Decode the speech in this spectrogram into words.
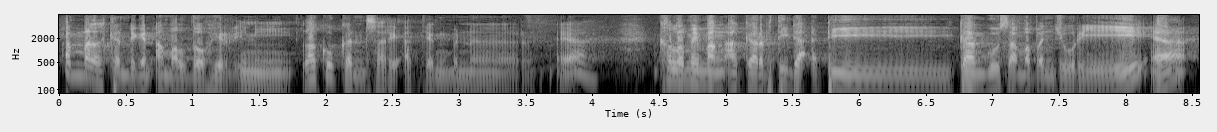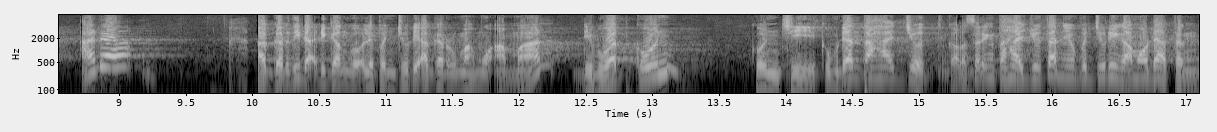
amalkan dengan amal dohir ini. Lakukan syariat yang benar. Ya. Kalau memang agar tidak diganggu sama pencuri, ya ada. Agar tidak diganggu oleh pencuri, agar rumahmu aman, dibuat kun kunci. Kemudian tahajud. Kalau sering tahajudan yang pencuri nggak mau datang.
